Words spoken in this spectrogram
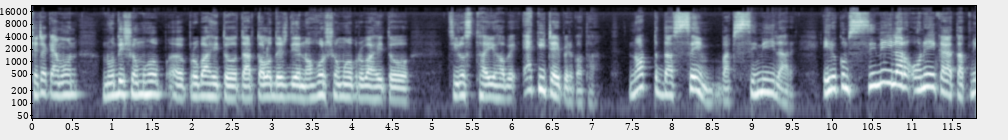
সেটা কেমন? নদীসমূহ প্রবাহিত, তার তলদেশ দিয়ে নহরসমূহ প্রবাহিত, চিরস্থায়ী হবে, একই টাইপের কথা। Not the same but similar এরকম সিমিলার অনেক আয়াত আপনি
